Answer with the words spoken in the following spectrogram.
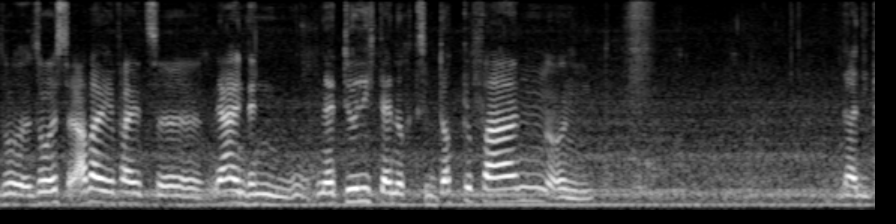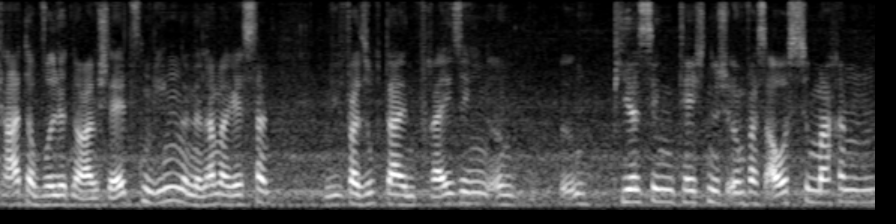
So, so ist aber jedenfalls, äh, ja, ich bin natürlich dann noch zum Dock gefahren und da die Karte, obwohl das noch am schnellsten ging. Und dann haben wir gestern versucht, da in Freising um, um Piercing technisch irgendwas auszumachen.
